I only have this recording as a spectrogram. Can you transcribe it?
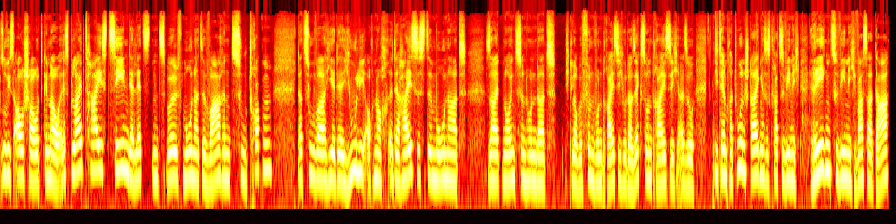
so wie es ausschaut. Genau. Es bleibt heiß. Zehn der letzten zwölf Monate waren zu trocken. Dazu war hier der Juli auch noch der heißeste Monat seit 1900 ich glaube 35 oder 36. Also die Temperaturen steigen, es ist gerade zu wenig Regen, zu wenig Wasser da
